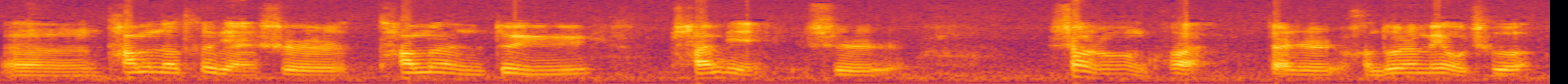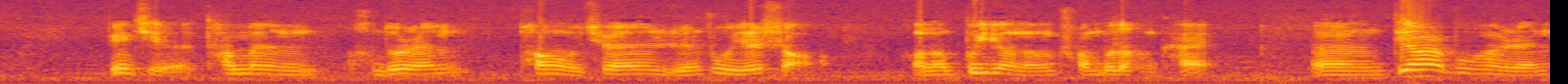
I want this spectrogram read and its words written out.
嗯，他们的特点是他们对于产品是上手很快，但是很多人没有车。并且他们很多人朋友圈人数也少，可能不一定能传播的很开。嗯，第二部分人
